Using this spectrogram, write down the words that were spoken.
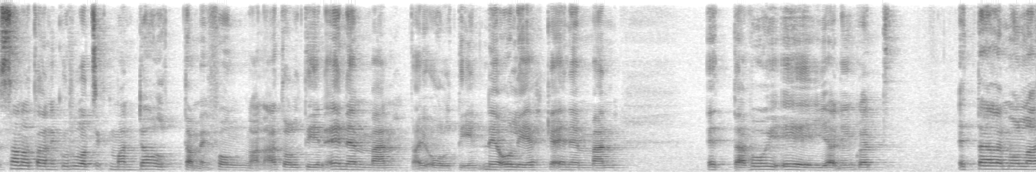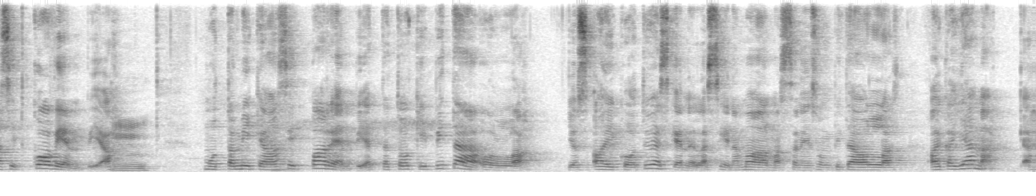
sanotaan niin kuin ruotsiksi, man dalttamme fångarna, että oltiin enemmän, tai oltiin, ne oli ehkä enemmän, että voi ei, ja niin kuin, että, että täällä me ollaan sitten kovempia. Mm. Mutta mikä on sitten parempi, että toki pitää olla, jos aikoo työskennellä siinä maailmassa, niin sun pitää olla aika jämäkkä.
